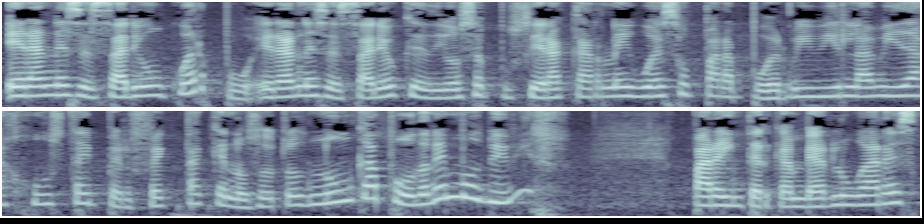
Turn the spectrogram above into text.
Era necesario un cuerpo, era necesario que Dios se pusiera carne y hueso para poder vivir la vida justa y perfecta que nosotros nunca podremos vivir para intercambiar lugares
